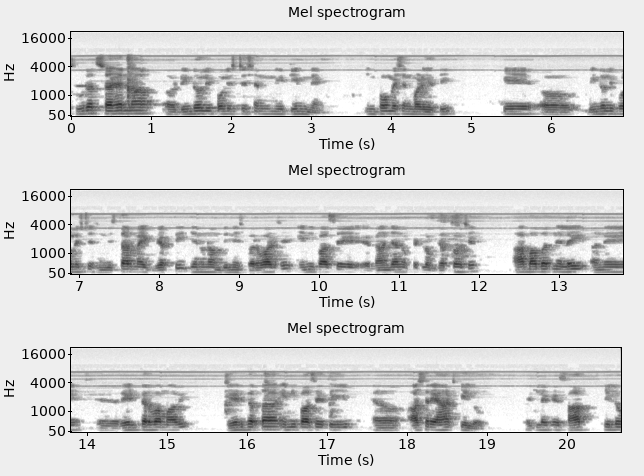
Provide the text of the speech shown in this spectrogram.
સુરત શહેરના ડિંડોલી પોલીસ સ્ટેશનની ટીમને ઇન્ફોર્મેશન મળી હતી કે ડિંડોલી પોલીસ સ્ટેશન વિસ્તારમાં એક વ્યક્તિ જેનું નામ દિનેશ ભરવાડ છે, એની પાસે ગાંજાનો કેટલોક જથ્થો છે. આ બાબતને લઈ અને રેડ કરવામાં આવી. રેડ કરતાં એની પાસેથી આશરે આઠ કિલો એટલે કે સાત કિલો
